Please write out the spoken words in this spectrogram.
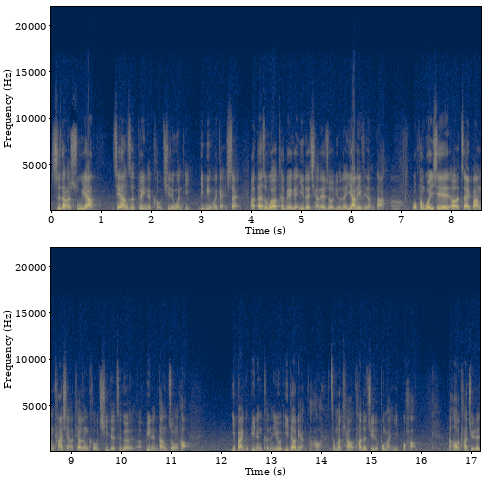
适当的舒压，这样子对你的口气的问题一定会改善啊。但是我要特别跟易德强调说，有的压力非常大。嗯，我碰过一些呃，在帮他想要调整口气的这个呃病人当中哈，一百个病人可能有一到两个哈，怎么调他都觉得不满意不好，然后他觉得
